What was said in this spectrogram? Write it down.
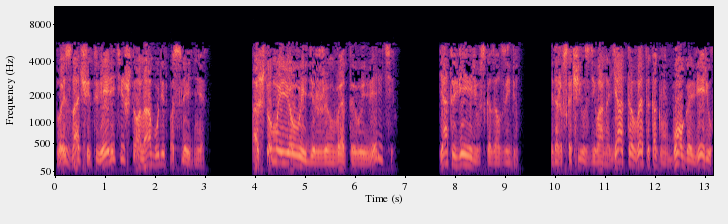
«Вы, значит, верите, что она будет последняя? А что мы ее выдержим, в это вы верите?» «Я-то верю», — сказал Зыбин, и даже вскочил с дивана. «Я-то в это как в Бога верю».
